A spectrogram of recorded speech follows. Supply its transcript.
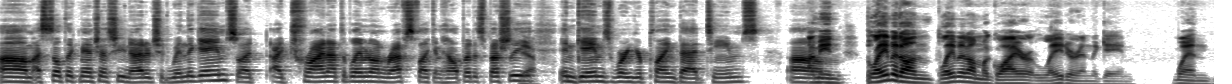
Um, I still think Manchester United should win the game, so I, I try not to blame it on refs if I can help it, especially Yeah. in games where you're playing bad teams. Um, I mean, blame it on blame it on Maguire later in the game when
